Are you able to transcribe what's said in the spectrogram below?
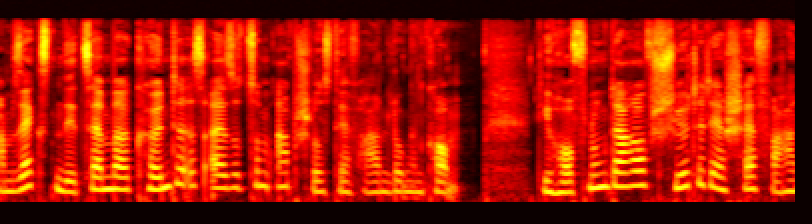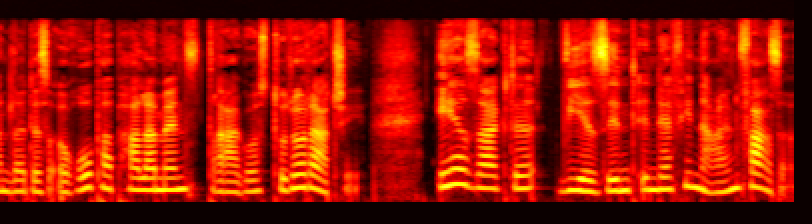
Am 6. Dezember könnte es also zum Abschluss der Verhandlungen kommen. Die Hoffnung darauf schürte der Chefverhandler des Europaparlaments Dragos Tudoraci. Er sagte, wir sind in der finalen Phase.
